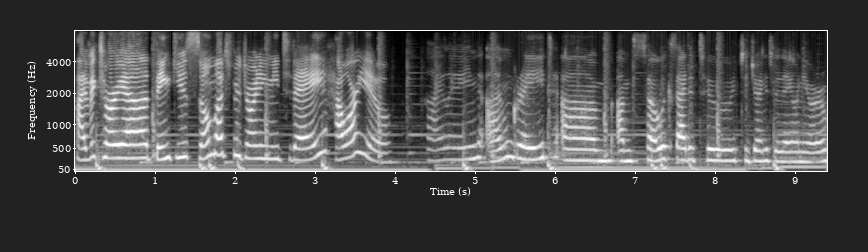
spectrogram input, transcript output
Hi, Victoria. Thank you so much for joining me today. How are you? Hi, Lane. I'm great. Um, I'm so excited to to join you today on your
